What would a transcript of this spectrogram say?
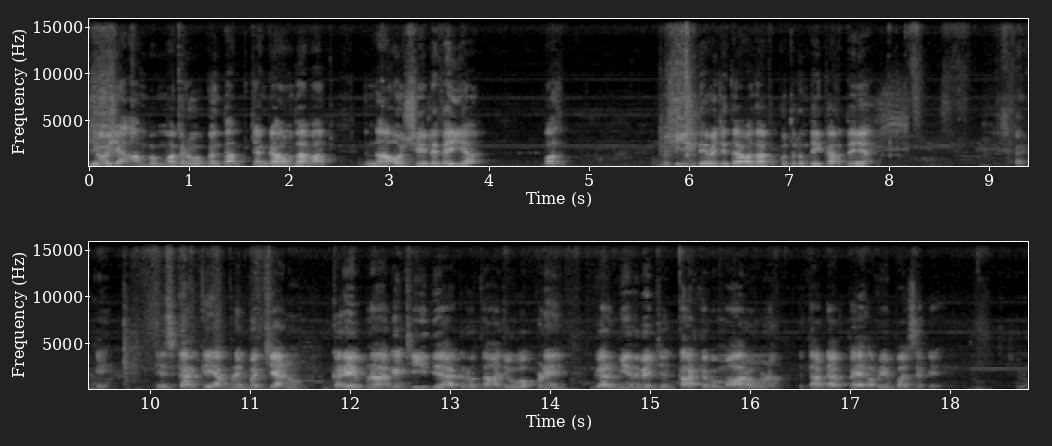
ਜਿਹੋ ਜਿਹਾ ਅੰਬ ਮਗਰੋਂ ਗੰਦਾ ਚੰਗਾ ਆਉਂਦਾ ਵਾ ਤੇ ਨਾ ਉਹ ਛਿੱਲਦਾ ਹੀ ਆ। ਬਸ ਮਸ਼ੀਨ ਦੇ ਵਿੱਚ ਦਵਾ ਦਾ ਕੁਤਰੰਦੀ ਕਰਦੇ ਆ। ਇਸ ਕਰਕੇ ਇਸ ਕਰਕੇ ਆਪਣੇ ਬੱਚਿਆਂ ਨੂੰ ਘਰੇ ਬਣਾ ਕੇ ਚੀਜ਼ ਦਿਆ ਕਰੋ ਤਾਂ ਜੋ ਉਹ ਆਪਣੇ ਗਰਮੀਆਂ ਦੇ ਵਿੱਚ ਘੱਟ ਬਿਮਾਰ ਹੋਣ ਤੇ ਤੁਹਾਡਾ ਪੈਸਾ ਵੀ ਬਚ ਸਕੇ। ਚਲੋ।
